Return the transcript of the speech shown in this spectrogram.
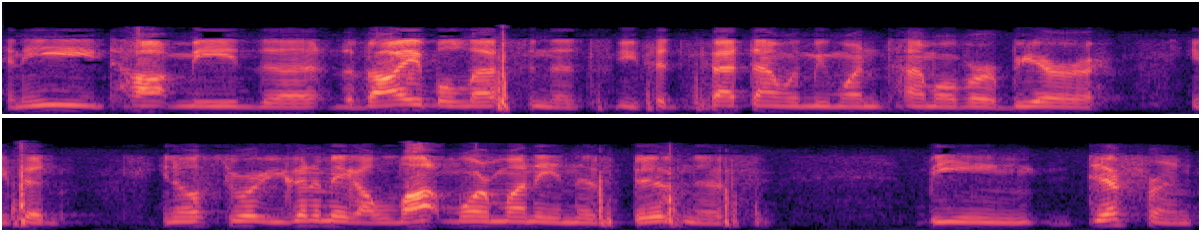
and he taught me the the valuable lesson that he said sat down with me one time over a beer. He said, "You know, Stuart, you're going to make a lot more money in this business being different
